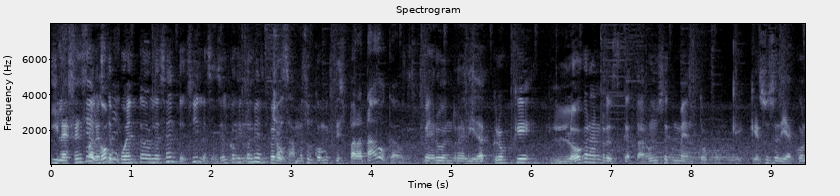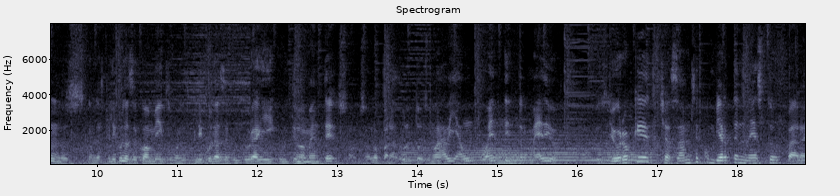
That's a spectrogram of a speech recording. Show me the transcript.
Y la esencia del este cómic. puente adolescente. Sí, la esencia del cómic también. Pero, Shazam es un cómic disparatado, cabrón. pero en realidad creo que logran rescatar un segmento porque qué sucedía con, los, con las películas de cómics o con las películas de cultura geek últimamente son solo para adultos. No había un puente intermedio. Yo creo que Shazam se convierte en esto para...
